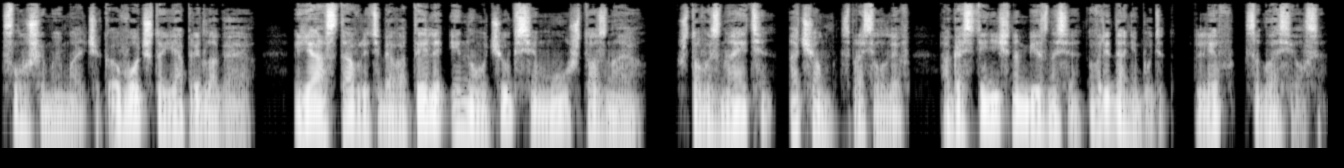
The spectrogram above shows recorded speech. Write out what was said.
Слушай, мой мальчик, вот что я предлагаю. Я оставлю тебя в отеле и научу всему, что знаю. Что вы знаете? О чем? — спросил Лев. О гостиничном бизнесе. Вреда не будет. Лев согласился.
